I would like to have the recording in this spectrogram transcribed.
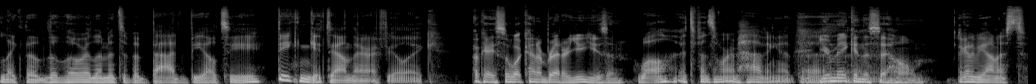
like the, the lower limits of a bad BLT, they can get down there, I feel like. Okay, so what kind of bread are you using? Well, it depends on where I'm having it. The- You're making this at home. I gotta be honest.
